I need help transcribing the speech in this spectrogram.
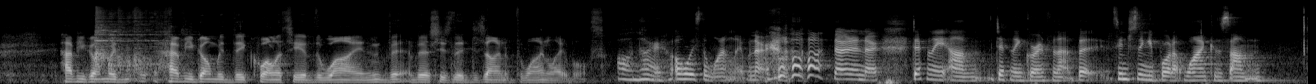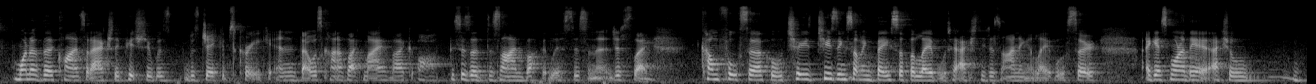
have you gone with have you gone with the quality of the wine versus the design of the wine labels? Oh no, always the wine label. No, no, no, no. Definitely, um, definitely grown from that. But it's interesting you brought up wine because um, one of the clients that I actually pitched to was was Jacobs Creek, and that was kind of like my like, oh, this is a design bucket list, isn't it? Just like come full circle, choose, choosing something based off a label to actually designing a label. So I guess one of the actual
